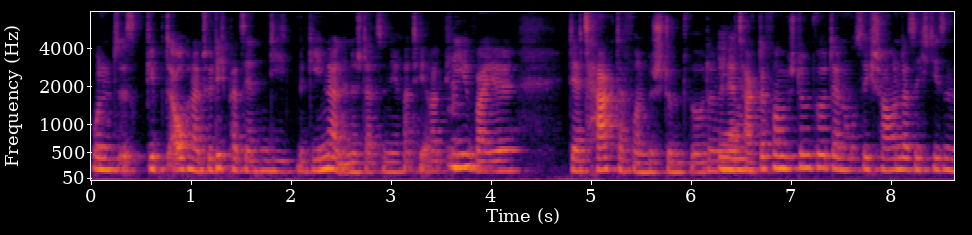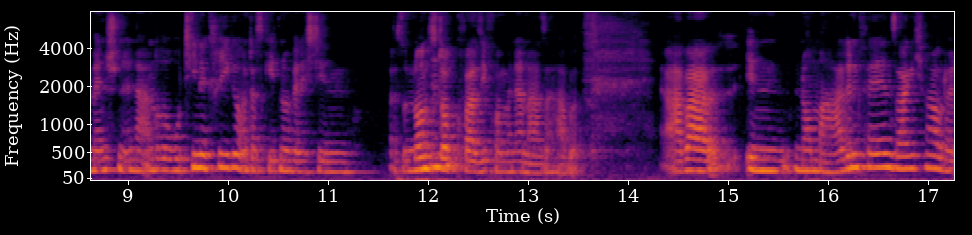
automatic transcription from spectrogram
Und es gibt auch natürlich Patienten, die gehen dann in eine stationäre Therapie, mhm. weil der Tag davon bestimmt wird. Und wenn ja. der Tag davon bestimmt wird, dann muss ich schauen, dass ich diesen Menschen in eine andere Routine kriege. Und das geht nur, wenn ich den also nonstop mhm. quasi vor meiner Nase habe. Aber in normalen Fällen, sage ich mal, oder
